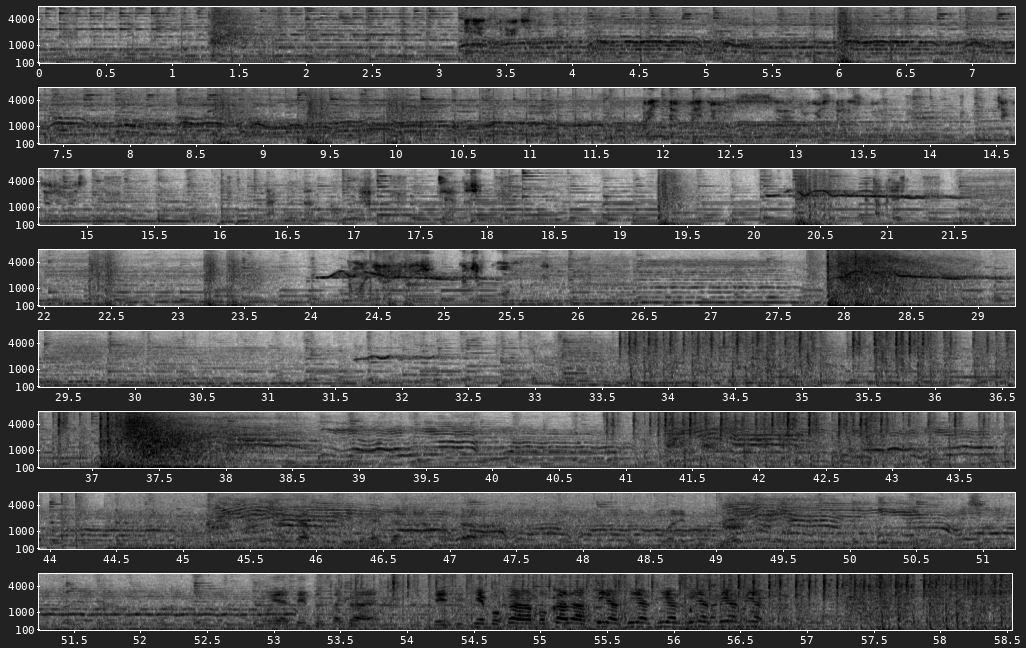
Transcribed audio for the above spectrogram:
atentos acá, eh. Sí, sí, sí, emboscada, emboscada. Sigan, sigan, sigan, sigan, sigan, sigan.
